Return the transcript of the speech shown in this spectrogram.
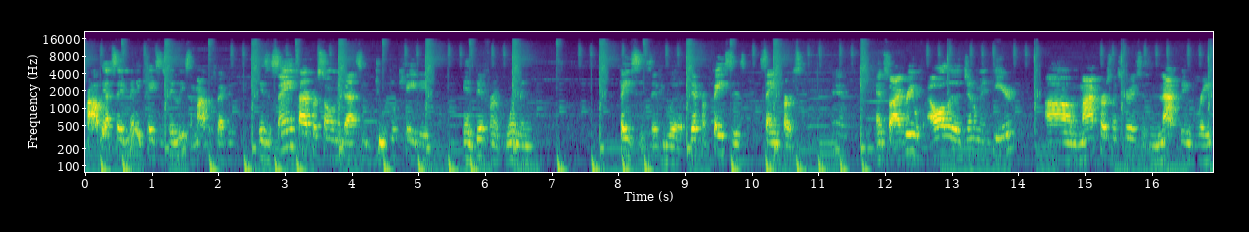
probably I say many cases, at least in my perspective, is the same type of persona that I see duplicated in different women faces, if you will. Different faces, same person. And so I agree with all of the gentlemen here. Um, my personal experience has not been great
